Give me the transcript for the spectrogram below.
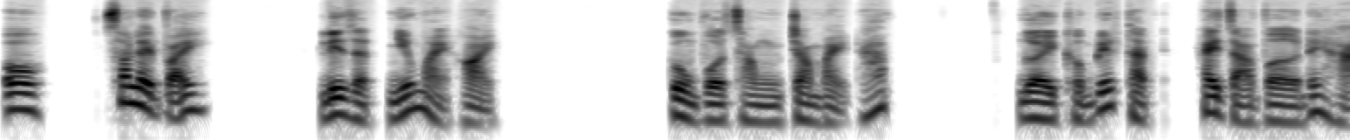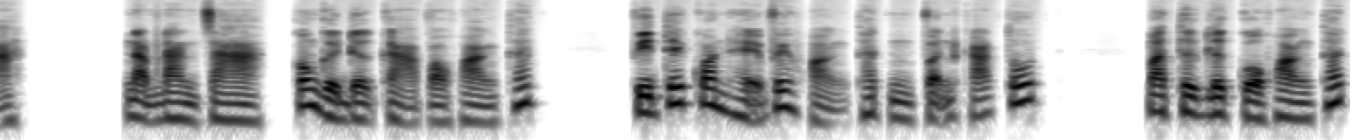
Ô, sao lại vậy? Lý giật nhíu mày hỏi. Cùng vô song cho mày đáp. Người không biết thật hay giả vờ đấy hả? Nạp đàn già có người được cả vào hoàng thất, vì thế quan hệ với hoàng thất vẫn khá tốt, mà thực lực của hoàng thất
